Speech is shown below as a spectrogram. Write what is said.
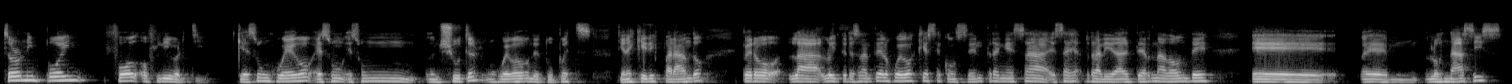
Turning Point Fall of Liberty que es un juego, es un, es un, shooter, un juego donde tú pues tienes que ir disparando, pero lo interesante del juego es que se concentra en esa, realidad alterna donde eh, em, los nazis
